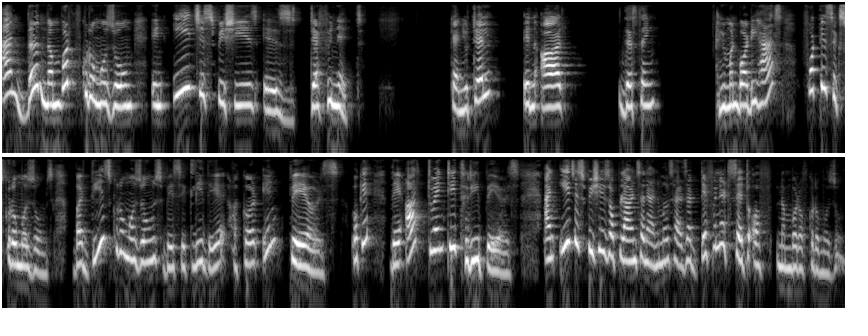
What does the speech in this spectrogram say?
And the number of chromosome in each species is definite. Can you tell in our this thing human body has 46 chromosomes. But these chromosomes basically they occur in pairs okay? They are 23 pairs. And each species of plants and animals has a definite set of number of chromosomes.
